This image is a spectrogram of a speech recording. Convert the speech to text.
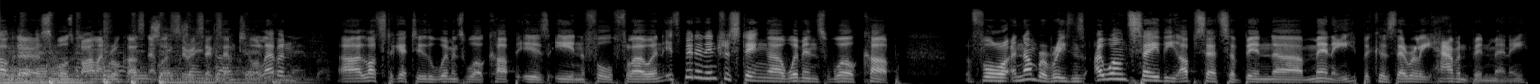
Soccer, Sports Byline Broadcast Network, Sirius XM 211. Uh, lots to get to. The Women's World Cup is in full flow, and it's been an interesting uh, Women's World Cup for a number of reasons. I won't say the upsets have been uh, many, because there really haven't been many.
